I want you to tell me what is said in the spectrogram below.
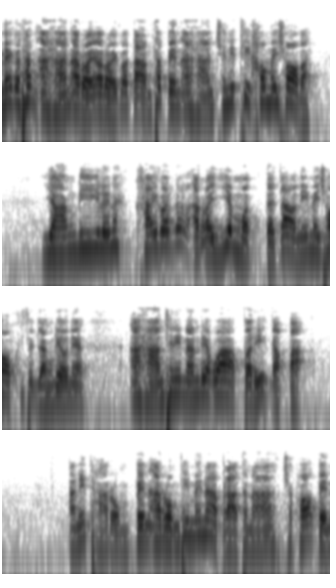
แม้กระทั่งอาหารอร่อยอร่อยก็ตาม ถ้าเป็นอาหารชนิดที่เขาไม่ชอบอะ อย่างดีเลยนะ ใครก็อร่อยเยี่ยมหมด แต่เจ้านี้ไม่ชอบอย่างเดียวเนี่ย อาหารชนิดนั้นเรียกว่า ปริกับปะอนิถารมเป็นอารมณ์ที่ไม่น่าปรารถนา เฉพาะเป็น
